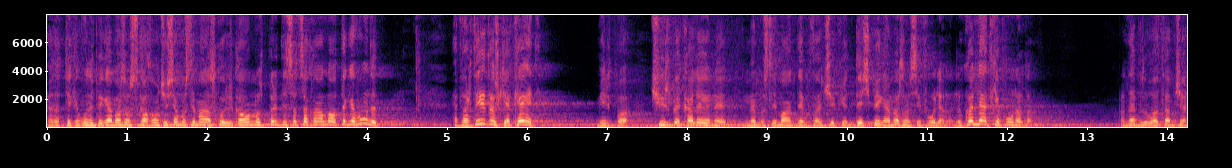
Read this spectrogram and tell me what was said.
edhe tek e fundit për i ka mërësën, s'ka thonë që si musliman as kurrë, ka thonë mësë për disë të sakënë Allah tek e fundit. E vërteta është kjo këtë, mirëpo, qysh po kalojmë me muslimanët me thonë që kjo, dhe që pejgambesëm si folja, dhe. nuk e lehtë kjo punë, dhe. Prandaj po du me thonë që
